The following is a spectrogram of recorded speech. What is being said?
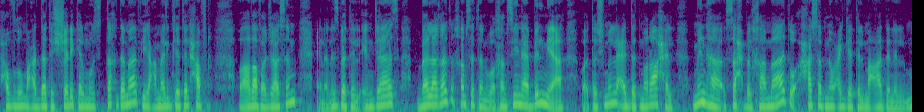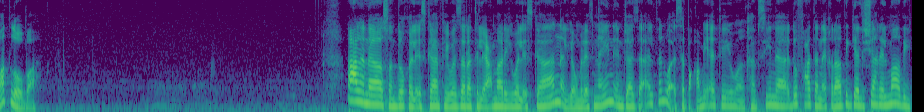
حفظ معدات الشركة المستخدمة في عملية الحفر. وأضاف جاسم أن نسبة الإنجاز بلغت 55% وتشمل عدة مراحل منها سحب الخامات وحسب نوعية المعادن المطلوبة. أعلن صندوق الإسكان في وزارة الإعمار والإسكان اليوم الاثنين إنجاز 1750 دفعة إقراضية للشهر الماضي.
